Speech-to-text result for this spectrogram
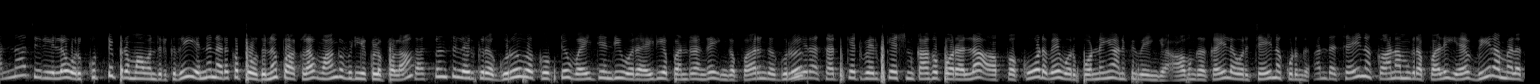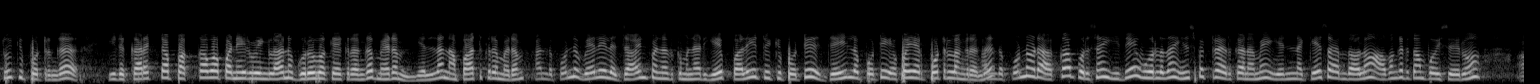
அண்ணா சீரியல்ல ஒரு குட்டி பிரமா வந்திருக்குது. என்ன நடக்க போகுதுன்னு பார்க்கலாம். வாங்க வீடியோக்குள்ள போலாம். சஸ்பென்ஸ்ல இருக்கிற குருவை கூப்பிட்டு வைஜெயந்தி ஒரு ஐடியா பண்றாங்க. இங்க பாருங்க குரு. சர்டிபிகேட் வெரிஃபிகேஷனுக்காக போறல்ல அப்ப கூடவே ஒரு பொண்ணையும் அனுப்பி வைங்க. அவங்க கையில ஒரு செயினை கொடுங்க. அந்த செயினை காணாமங்கிற பழிய வீரா மேல தூக்கி போட்டுருங்க. இது கரெக்டா பக்காவா பண்ணிடுவீங்களான்னு குருவை கேக்குறாங்க. மேடம் எல்லாம் நான் பாத்துக்கிறேன் மேடம். அந்த பொண்ணு வேலையில ஜாயின் பண்ணதுக்கு முன்னாடியே பழைய தூக்கி போட்டு ஜெயில போட்டு எஃப்ஐஆர் போட்டுடலாங்கிறாங்க. அந்த பொண்ணோட அக்கா புருஷன் இதே ஊர்ல தான் இன்ஸ்பெக்டரா இருக்கானாமே. என்ன கேஸா இருந்தாலும் அவங்ககிட்ட தான் போய் சேரும்.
